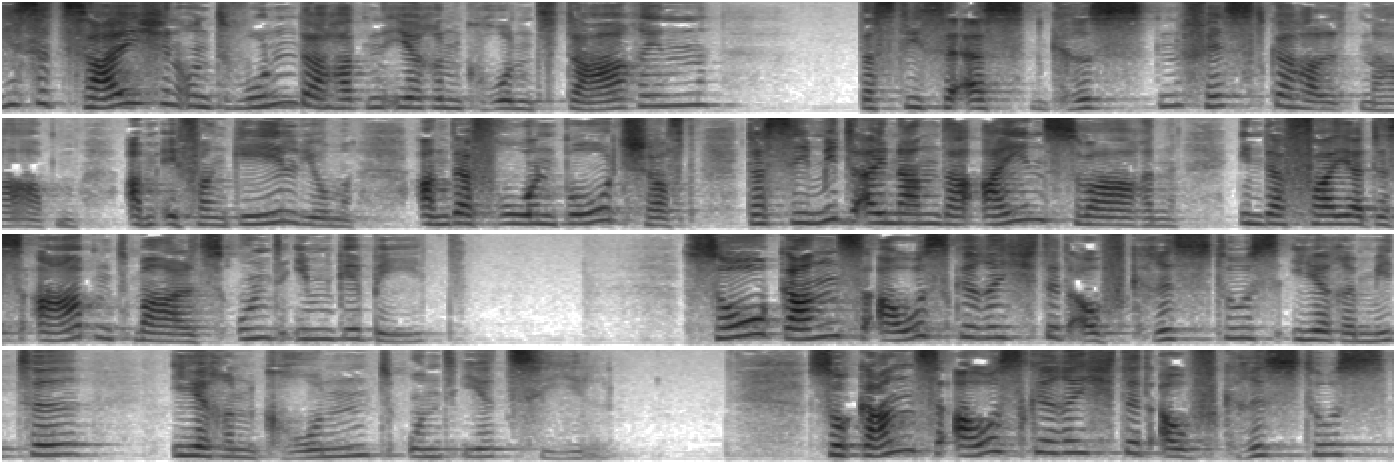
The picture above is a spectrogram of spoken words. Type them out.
Diese Zeichen und Wunder hatten ihren Grund darin, dass diese ersten Christen festgehalten haben am Evangelium, an der frohen Botschaft, dass sie miteinander eins waren in der Feier des Abendmahls und im Gebet. So ganz ausgerichtet auf Christus ihre Mitte, ihren Grund und ihr Ziel. So ganz ausgerichtet auf Christus,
